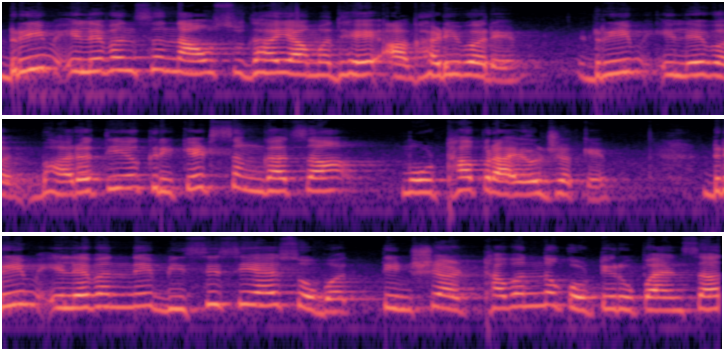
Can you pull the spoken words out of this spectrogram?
ड्रीम इलेव्हनचं नाव सुद्धा यामध्ये आघाडीवर आहे. ड्रीम इलेव्हन भारतीय क्रिकेट संघाचा मोठा प्रायोजक आहे. ड्रीम इलेव्हनने बी सी सी आयसोबत तीनशे अठ्ठावन्न कोटी रुपयांचा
